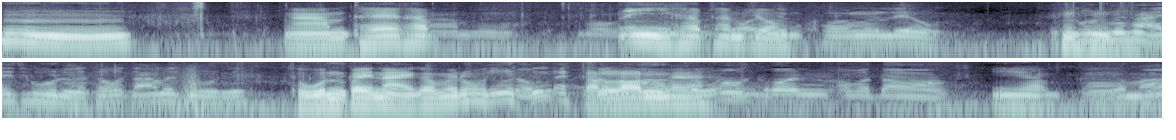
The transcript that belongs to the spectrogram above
หืองามแท้ครับ นี่ครับท่านผู้ชมเต็มคลองเร็วทุนไม่หายทุนเหรอโทรตามไม่ทุนนี่ทุนไปไหนก็ไม่รู้ตะลอนเลยส่นะงลูกคนอบตนี่ครับจะมา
